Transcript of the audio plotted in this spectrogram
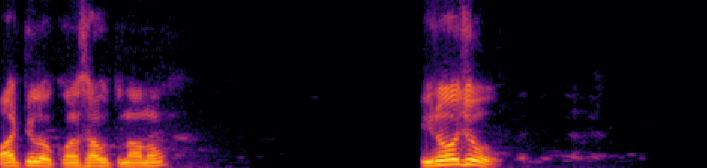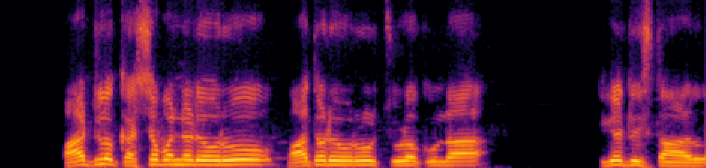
పార్టీలో కొనసాగుతున్నాను. ఈరోజు పార్టీలో కష్టపడినడెవరు పాతడెవరు చూడకుండా టికెట్లు ఇస్తున్నారు.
